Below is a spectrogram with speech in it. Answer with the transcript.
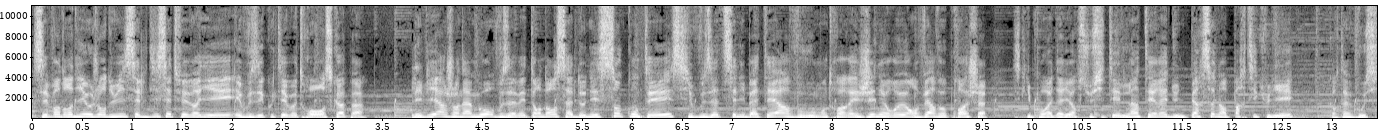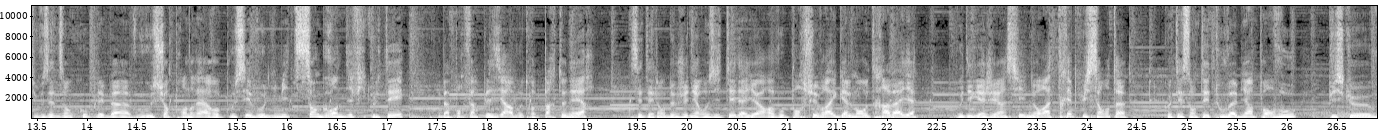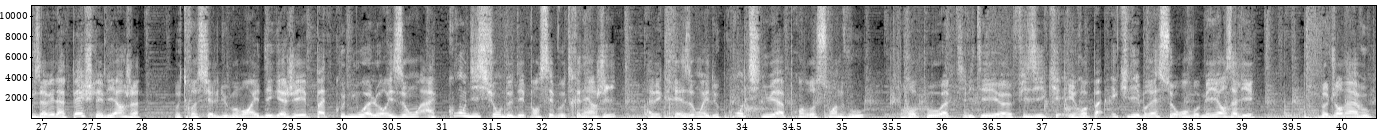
C'est vendredi aujourd'hui, c'est le 17 février et vous écoutez votre horoscope Les vierges en amour, vous avez tendance à donner sans compter. Si vous êtes célibataire, vous vous montrerez généreux envers vos proches, ce qui pourrait d'ailleurs susciter l'intérêt d'une personne en particulier. Quant à vous, si vous êtes en couple, eh ben, vous vous surprendrez à repousser vos limites sans grande difficulté eh ben, pour faire plaisir à votre partenaire. Cet élan de générosité d'ailleurs vous poursuivra également au travail. Vous dégagez ainsi une aura très puissante. Côté santé, tout va bien pour vous, puisque vous avez la pêche les vierges. Votre ciel du moment est dégagé, pas de coup de mou à l'horizon, à condition de dépenser votre énergie avec raison et de continuer à prendre soin de vous. Repos, activité euh, physique et repas équilibrés seront vos meilleurs alliés. Bonne journée à vous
